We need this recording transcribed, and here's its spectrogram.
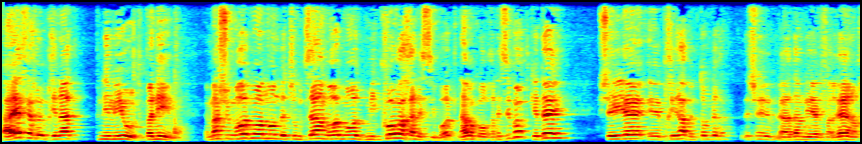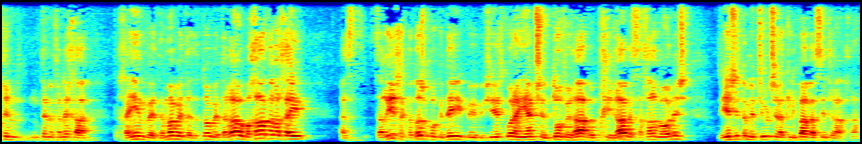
ההפך מבחינת פנימיות, פנים, משהו מאוד מאוד מאוד מצומצם, מאוד מאוד מכורח הנסיבות, למה כורח הנסיבות? כדי שיהיה אה, בחירה בין טוב לרע, כדי שלאדם יהיה ראה אנוכי נותן לפניך את החיים ואת המוות, את הטוב ואת הרע, ובחרת בחיים, אז צריך הקדוש ברוך הוא כדי שיהיה את כל העניין של טוב ורע ובחירה ושכר ועונש, יש את המציאות של הקליפה והסדרה אחת.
